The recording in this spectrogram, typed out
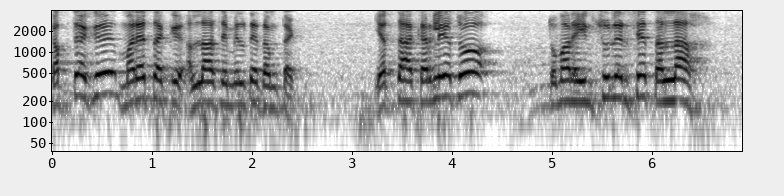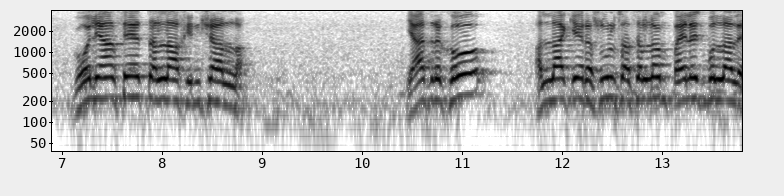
कब तक? मरे तक। अल्लाह से मिलते दम तक। यत्ता कर लिए तो तुम्हारे इंसुलिन से तल्लाख, गोलियाँ से तल्लाख इंशाल्लाह याद रखो अल्लाह के रसूल वसल्लम पहले बोल डाले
